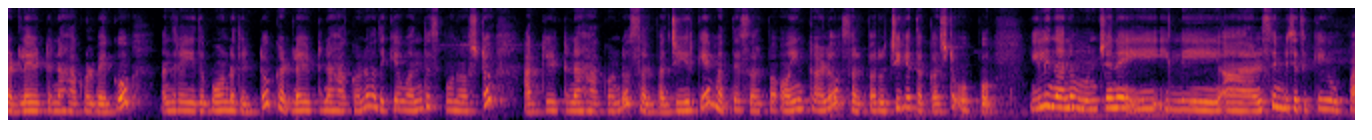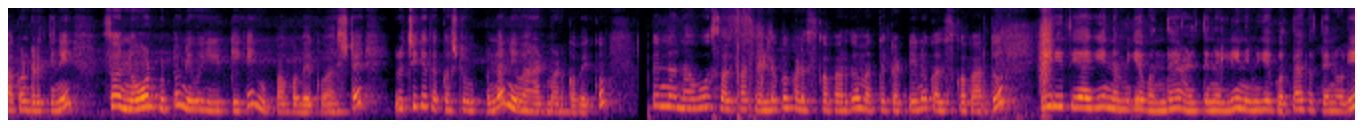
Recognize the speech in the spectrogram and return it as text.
ಕಡಲೆ ಹಿಟ್ಟನ್ನು ಹಾಕ್ಕೊಳ್ಬೇಕು ಅಂದರೆ ಇದು ಬೋಂಡದಿಟ್ಟು ಕಡಲೆ ಹಿಟ್ಟನ್ನ ಹಾಕ್ಕೊಂಡು ಅದಕ್ಕೆ ಒಂದು ಸ್ಪೂನಷ್ಟು ಅಕ್ಕಿ ಹಿಟ್ಟನ್ನ ಹಾಕ್ಕೊಂಡು ಸ್ವಲ್ಪ ಜೀರಿಗೆ ಮತ್ತು ಸ್ವಲ್ಪ ಕಾಳು ಸ್ವಲ್ಪ ರುಚಿಗೆ ತಕ್ಕಷ್ಟು ಉಪ್ಪು. ಇಲ್ಲಿ ನಾನು ಮುಂಚೆನೇ ಈ, ಇಲ್ಲಿ ಅಳಸಿನ ಬೀಜದಕ್ಕೆ ಉಪ್ಪು ಹಾಕ್ಕೊಂಡಿರ್ತೀನಿ ಸೊ ನೋಡಿಬಿಟ್ಟು ನೀವು ಹಿಟ್ಟಿಗೆ ಉಪ್ಪು ಹಾಕೋಬೇಕು ಅಷ್ಟೇ. ರುಚಿಗೆ ತಕ್ಕಷ್ಟು ಉಪ್ಪನ್ನು ನೀವು ಆ್ಯಡ್ ಮಾಡ್ಕೋಬೇಕು. ಹಿಟ್ಟನ್ನು ನಾವು ಸ್ವಲ್ಪ ತೆಳ್ಳಗೂ ಕಳಿಸ್ಕೋಬಾರ್ದು ಮತ್ತು ಗಟ್ಟಿನೂ ಕಲಿಸ್ಕೋಬಾರ್ದು. ಈ ರೀತಿಯಾಗಿ ನಮಗೆ ಒಂದೇ ಅಳತಿನಲ್ಲಿ ನಿಮಗೆ ಗೊತ್ತಾಗುತ್ತೆ ನೋಡಿ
